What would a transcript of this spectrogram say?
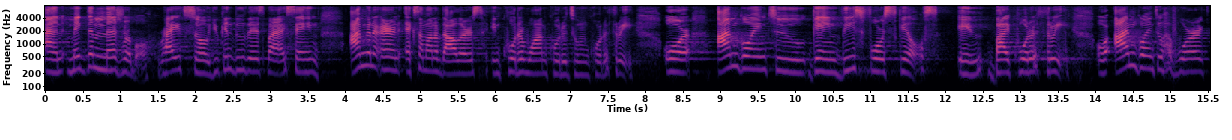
and make them measurable, right? So you can do this by saying, I'm gonna earn X amount of dollars in quarter one, quarter two, and quarter three. Or I'm going to gain these four skills in by quarter three. Or I'm going to have worked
